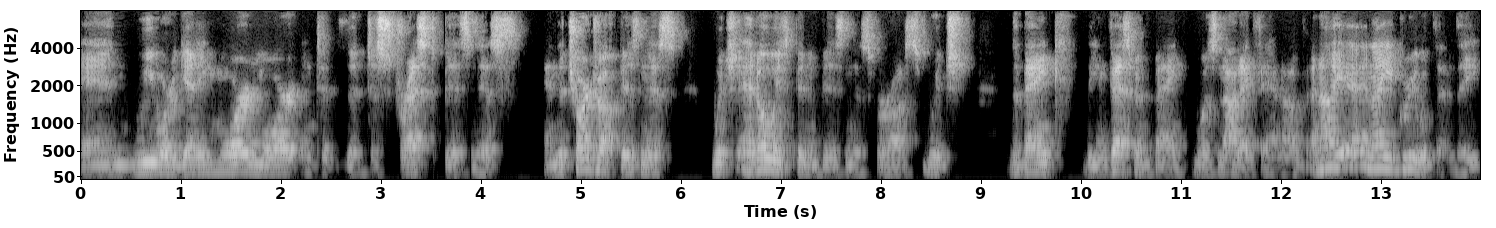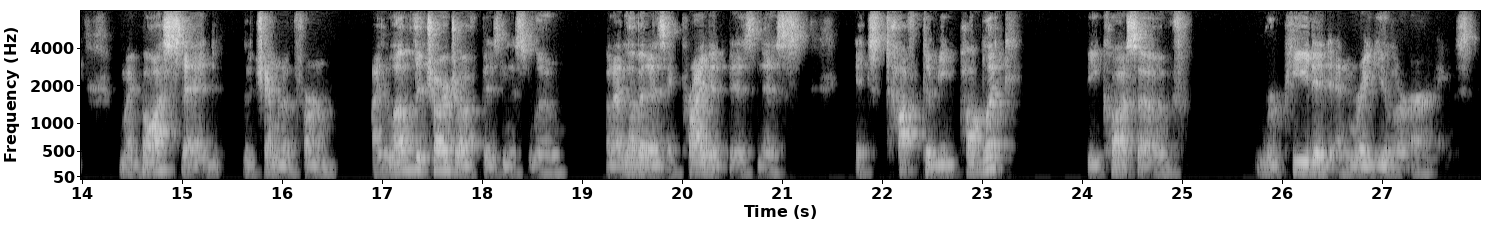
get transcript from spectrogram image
And we were getting more and more into the distressed business and the charge-off business, which had always been a business for us, which the bank, the investment bank, was not a fan of. And I and I agree with them. They, my boss said, the chairman of the firm, I love the charge-off business, Lou, but I love it as a private business it's tough to be public because of repeated and regular earnings.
